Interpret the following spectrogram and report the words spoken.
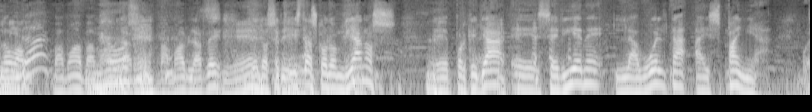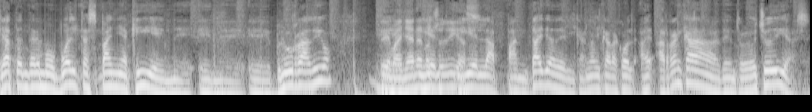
no, oportunidad. vamos, vamos a, vamos a No, hablar, sí. vamos a hablar de, de los ciclistas colombianos, eh, porque ya eh, se viene la vuelta a España. Ya tendremos vuelta a España aquí en, en, eh, Blue Radio. De eh, mañana en ocho días. Y en la pantalla del canal Caracol. Arranca dentro de ocho días.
